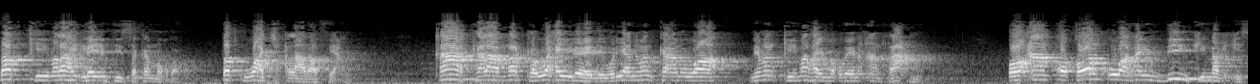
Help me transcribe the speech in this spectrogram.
dad qiimalaha ilaahay intiisa ka noqda dadku waa jeclaadaa fiican qaar kala marka waxay yiraahdeen wariya nimankan waa niman qiimaha noqdeen aan raacno oo aan aqoon u lahayn diinkii nabiis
